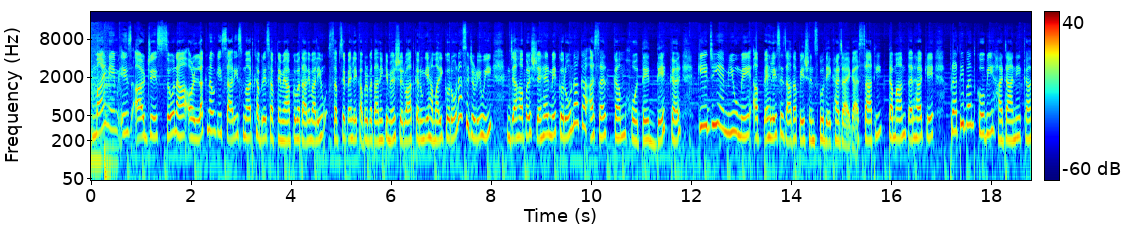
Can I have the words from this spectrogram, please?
my name is R J Sona और लखनऊ की सारी स्मार्ट खबरें इस हफ़्ते में आपको बताने वाली हूँ। सबसे पहले खबर बताने की मैं शुरुआत करूँगी हमारी कोरोना से जुड़ी हुई, जहाँ पर शहर में कोरोना का असर कम होते देखकर केजीएमयू में अब पहले से ज़्यादा पेशेंट्स को देखा जाएगा। साथ ही तमाम तरह के प्रतिबंध को भी हटाने का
